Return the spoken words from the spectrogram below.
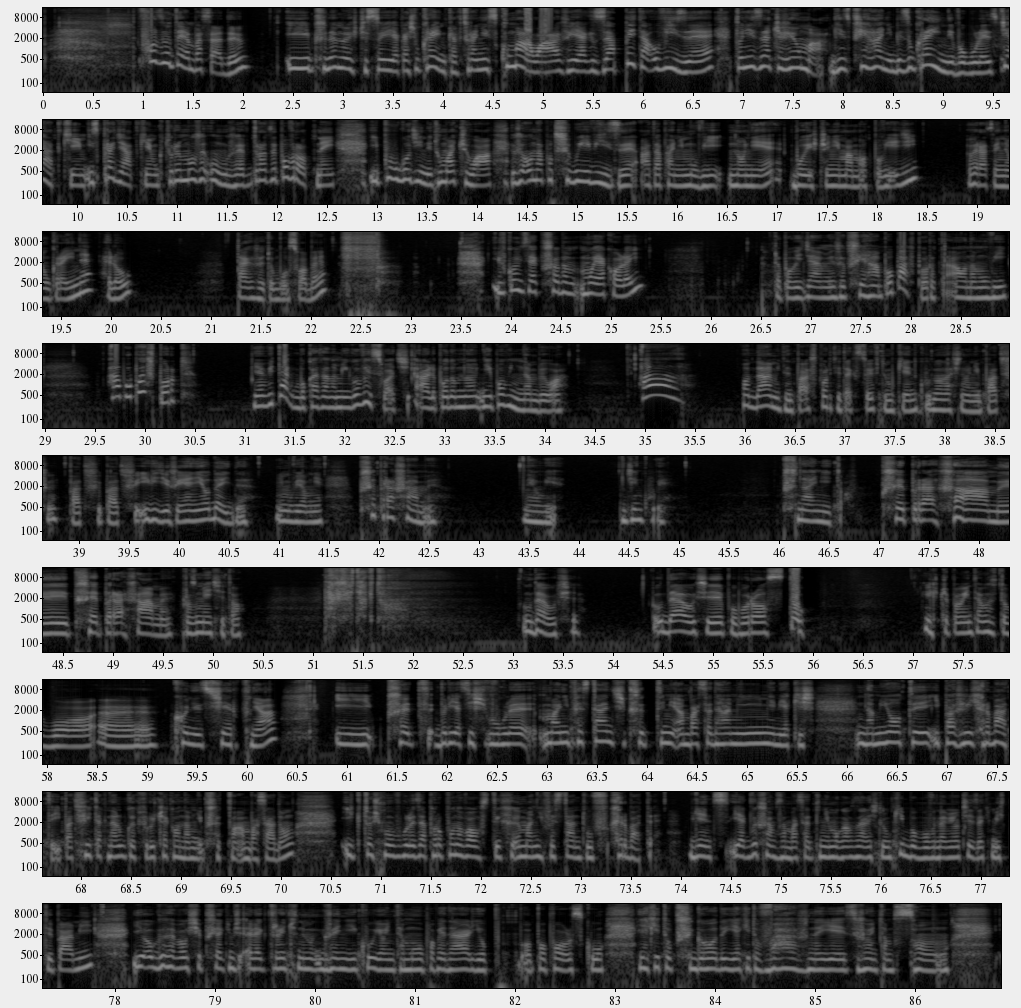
Wchodzę do tej ambasady, i przede mną jeszcze stoi jakaś Ukrainka, która nie skumała, że jak zapyta o wizę, to nie znaczy, że ją ma. Więc przyjechała niby z Ukrainy w ogóle, z dziadkiem i z pradziadkiem, który może umrze w drodze powrotnej i pół godziny tłumaczyła, że ona potrzebuje wizy, a ta pani mówi, no nie, bo jeszcze nie mamy odpowiedzi. Wracaj na Ukrainę, hello. Także to było słabe. I w końcu jak przyszła moja kolej, to powiedziałam jej, że przyjechałam po paszport, a ona mówi, a po paszport? Ja mówię, tak, bo kazano mi go wysłać, ale podobno nie powinnam była. A, oddała mi ten paszport i tak stoi w tym okienku, no ona się na mnie patrzy, patrzy, patrzy i widzi, że ja nie odejdę. I mówi do mnie, przepraszamy. Ja mówię, dziękuję. Przynajmniej to. Przepraszamy, przepraszamy. Rozumiecie to? Także tak to. Udało się. Udało się po prostu. Jeszcze pamiętam, że to było e, koniec sierpnia i przed, byli jacyś w ogóle manifestanci przed tymi ambasadami, mieli jakieś namioty i parzyli herbatę i patrzyli tak na Lukę, który czekał na mnie przed tą ambasadą i ktoś mu w ogóle zaproponował z tych manifestantów herbatę. Więc jak wyszłam z ambasady, nie mogłam znaleźć Luki, bo był w namiocie z jakimiś typami i ogrzewał się przy jakimś elektrycznym grzejniku i oni tam mu opowiadali o, o, po polsku, jakie to przygody, jakie to ważne jest, że oni tam są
